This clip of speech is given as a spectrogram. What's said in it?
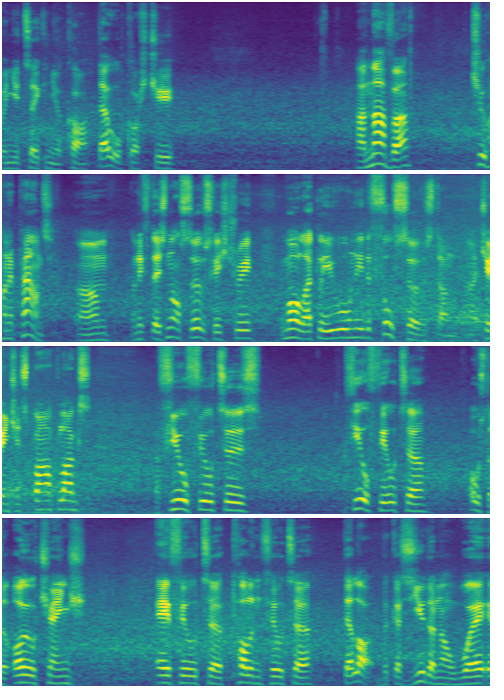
when you're taking your car that will cost you another 200 pounds um, and if there's no service history, more likely you will need a full service done. Uh, changing spark plugs, a fuel filters, fuel filter, also oil change, air filter, pollen filter, the lot because you don't know where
